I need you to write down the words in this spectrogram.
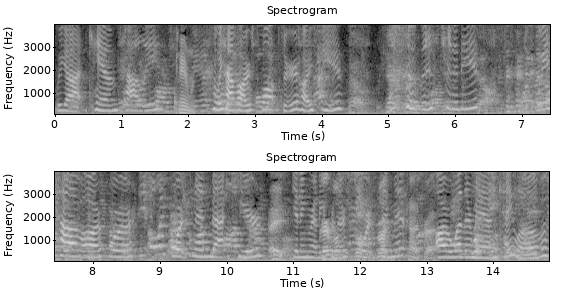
We got Cam Talley. Cameron. We have our sponsor, High C. There's Trinity. We have our four sportsmen back here getting ready for their sports segment. Our weatherman, Caleb.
